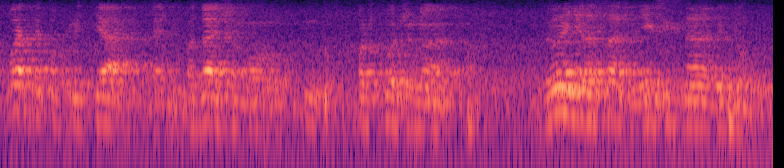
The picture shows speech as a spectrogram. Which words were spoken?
асфальтне покриття, в подальшому ну, пошкоджено зелені насадження, їх всіх треба відновлювати.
